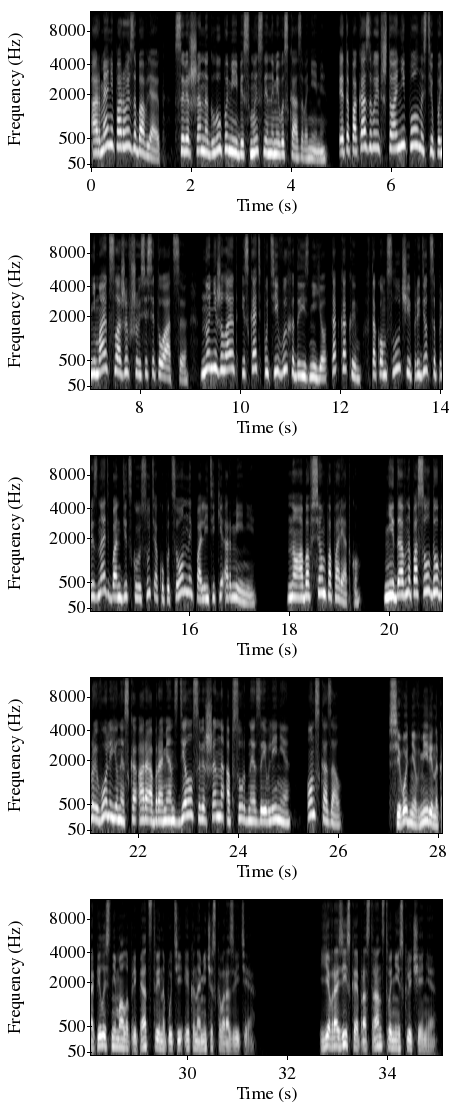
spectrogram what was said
Армяне порой забавляют, совершенно глупыми и бессмысленными высказываниями. Это показывает, что они полностью понимают сложившуюся ситуацию, но не желают искать пути выхода из нее, так как им, в таком случае придется признать бандитскую суть оккупационной политики Армении. Но обо всем по порядку. Недавно посол доброй воли ЮНЕСКО Ара Абрамян сделал совершенно абсурдное заявление. Он сказал, Сегодня в мире накопилось немало препятствий на пути экономического развития. Евразийское пространство не исключение.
